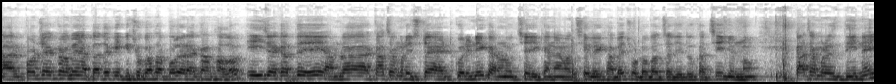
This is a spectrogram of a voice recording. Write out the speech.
আর পর্যায়ক্রমে আপনাদেরকে কিছু কথা বলে রাখা ভালো। এই জায়গাতে আমরা কাঁচামরিচটা অ্যাড করিনি, কারণ হচ্ছে এখানে আমার ছেলে খাবে, ছোট বাচ্চা যেহেতু খাচ্ছে, এই জন্য কাঁচামরিচ দিই নাই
